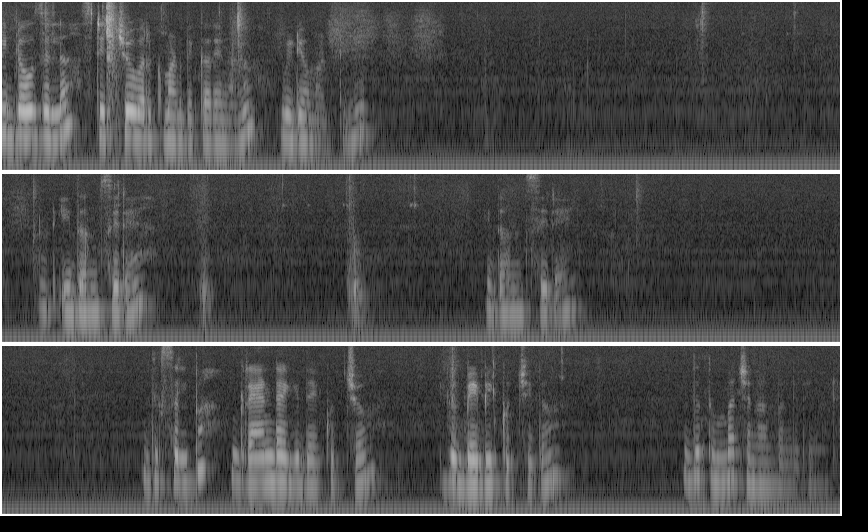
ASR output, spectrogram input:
ಈ ಬ್ಲೌಸೆಲ್ಲ ಸ್ಟಿಚ್ಚು ವರ್ಕ್ ಮಾಡಬೇಕಾದ್ರೆ ನಾನು ವಿಡಿಯೋ ಮಾಡ್ತೀನಿ. ನೋಡಿ, ಇದೊಂದು ಸೀರೆ. ಇದೊಂದು ಸೀರೆ. ಇದಕ್ಕೆ ಸ್ವಲ್ಪ ಗ್ರ್ಯಾಂಡಾಗಿದೆ ಕುಚ್ಚು. ಇದು ಬೇಬಿ ಕುಚ್ಚಿದು. ಇದು ತುಂಬ ಚೆನ್ನಾಗಿ ಬಂದಿದೆ ನೋಡಿ,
